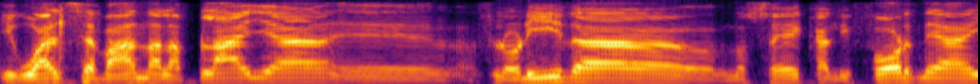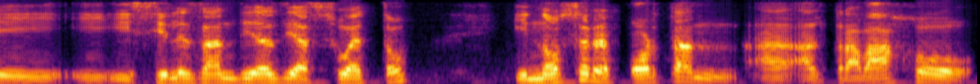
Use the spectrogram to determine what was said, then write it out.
igual se van a la playa, eh, Florida, no sé, California, y, y, sí les dan días de asueto y no se reportan al trabajo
